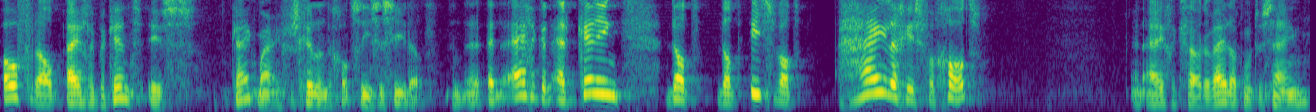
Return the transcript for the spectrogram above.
overal eigenlijk bekend is. Kijk maar, in verschillende godsdiensten zie je dat. En, en eigenlijk een erkenning dat, dat iets wat heilig is voor God, en eigenlijk zouden wij dat moeten zijn,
